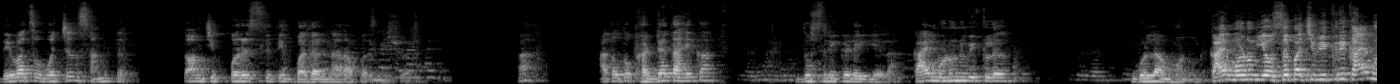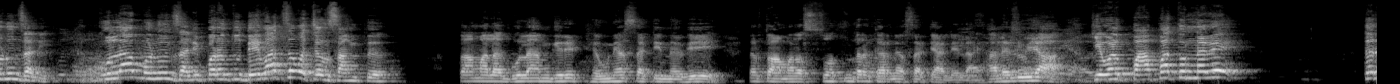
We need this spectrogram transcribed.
देवाचं वचन सांगतं तो आमची परिस्थिती बदलणारा परमेश्वर. हा? आता तो खड्ड्यात आहे का? दुसरीकडे गेला. काय म्हणून विकलं? गुलाम म्हणून. काय म्हणून? योसेपाची विक्री काय म्हणून झाली? गुलाम म्हणून झाली परंतु देवाचं वचन सांगतं तो आम्हाला गुलामगिरीत ठेवण्यासाठी नव्हे तर तो आम्हाला स्वतंत्र करण्यासाठी आलेला आहे. हालेलुया केवळ पापातून नव्हे तर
